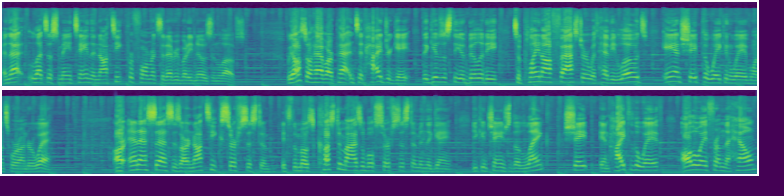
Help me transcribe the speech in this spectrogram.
and that lets us maintain the Nautique performance that everybody knows and loves. We also have our patented Hydrogate that gives us the ability to plane off faster with heavy loads and shape the wake and wave once we're underway. Our NSS is our Nautique surf system. It's the most customizable surf system in the game. You can change the length, shape, and height of the wave all the way from the helm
